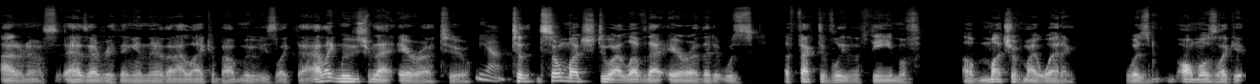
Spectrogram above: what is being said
i don't know it has everything in there that i like about movies like that i like movies from that era too Yeah. to so much do i love that era that it was effectively the theme of of much of my wedding was almost like it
